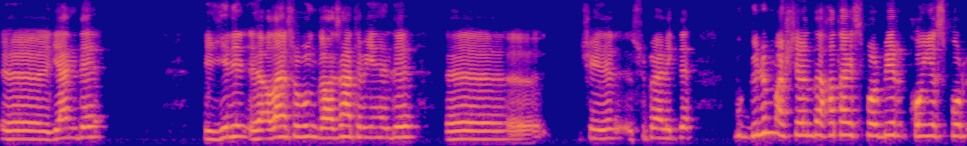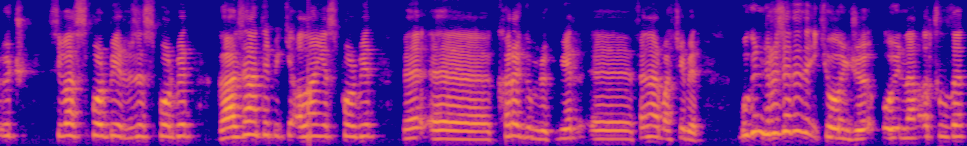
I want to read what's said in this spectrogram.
e, yendi. E, yeni e, Alanya Spor bugün Gaziantep'e yenildi. E, şeyde Süper Lig'de. Bu günün maçlarında Hatay Spor 1, Konya Spor 3, Sivas Spor 1, Rize Spor 1, Gaziantep 2, Alanya Spor 1 ve e, Karagümrük 1, e, Fenerbahçe 1. Bugün Rize'de de iki oyuncu oyundan atıldı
